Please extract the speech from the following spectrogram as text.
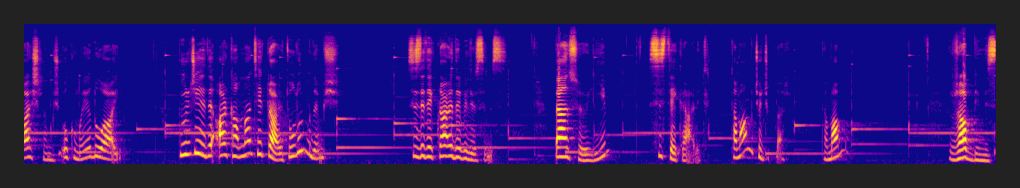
başlamış okumaya duayı. Gülce'ye de arkamdan tekrar et olur mu demiş. Siz de tekrar edebilirsiniz. Ben söyleyeyim, siz tekrar edin. Tamam mı çocuklar? Tamam mı? Rabbimiz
